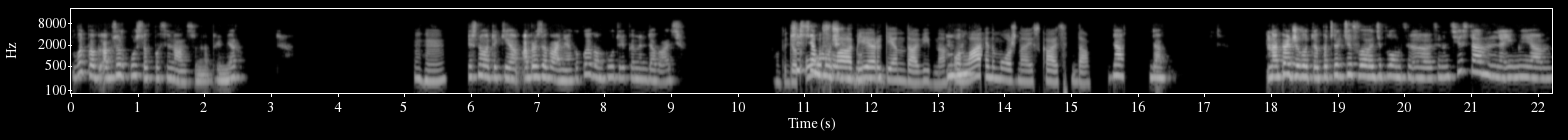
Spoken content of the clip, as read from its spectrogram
Вот обзор курсов по финансам, например. Мгм. И снова-таки образование, какое вам будут рекомендовать. Вот идет Система Осло. Берген, да, видно. Мгм. Онлайн можно искать, да. Да, да. Но опять же, вот, э, подтвердив, э, диплом э, финансиста, имея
